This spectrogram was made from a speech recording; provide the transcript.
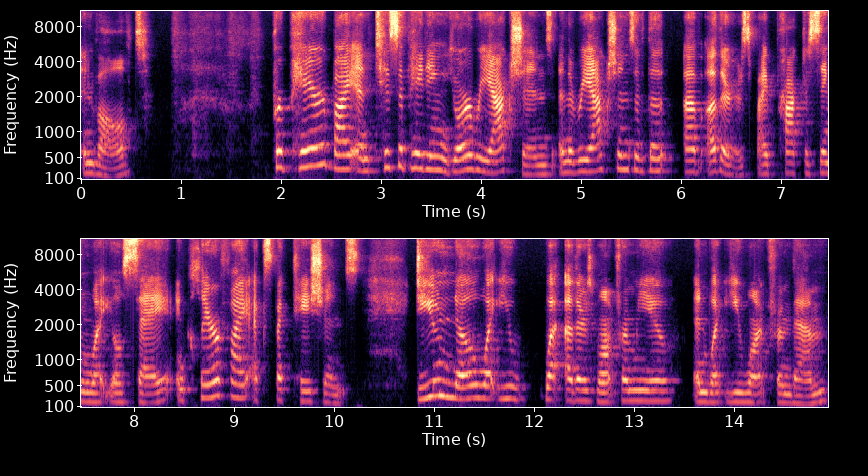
involved. Prepare by anticipating your reactions and the reactions of, the, of others by practicing what you'll say and clarify expectations. Do you know what you what others want from you and what you want from them?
